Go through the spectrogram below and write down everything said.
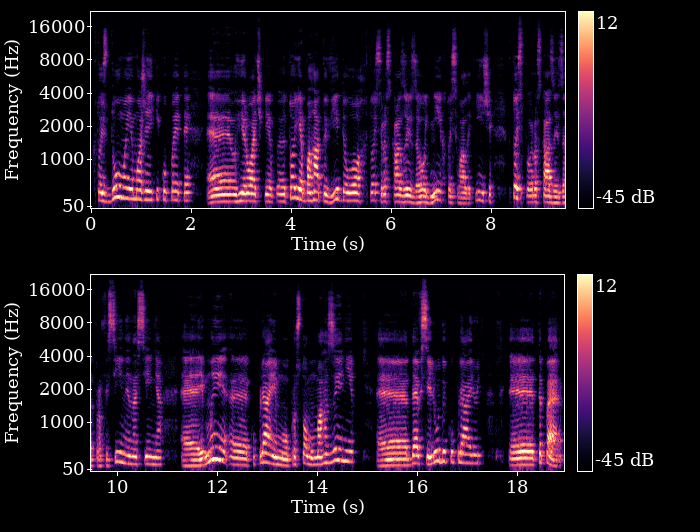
хтось думає, може які купити е, огірочки. Е, То є багато відео, хтось розказує за одні, хтось валить інші, хтось розказує за професійне насіння. Ми купляємо в простому магазині, де всі люди купляють. Тепер,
